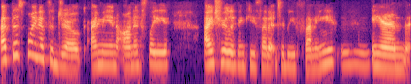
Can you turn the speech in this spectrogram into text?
at this point it's a joke. I mean, honestly, I truly think he said it to be funny, mm-hmm. and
